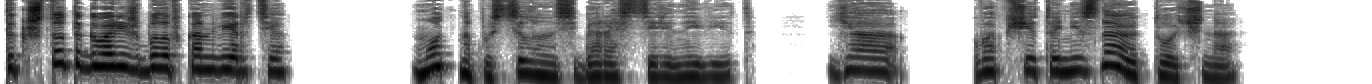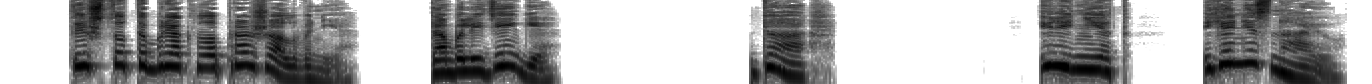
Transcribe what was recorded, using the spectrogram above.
«Так что ты говоришь было в конверте?» Мот напустила на себя растерянный вид. «Я вообще-то не знаю точно. Ты что-то брякнула про жалование. Там были деньги?» «Да. Или нет. Я не знаю».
